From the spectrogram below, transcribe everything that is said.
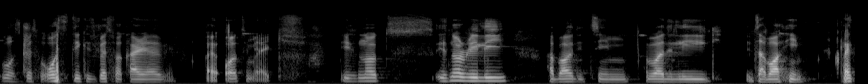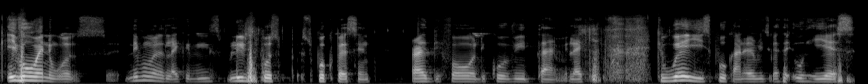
what's best for what he think is best for Kyrie Irving. Like ultimately, like it's not it's not really about the team, about the league. It's about him. Like even when it was, even when it's like a spoke, spokesperson right before the COVID time, like the way he spoke and everything, I said, oh yes,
